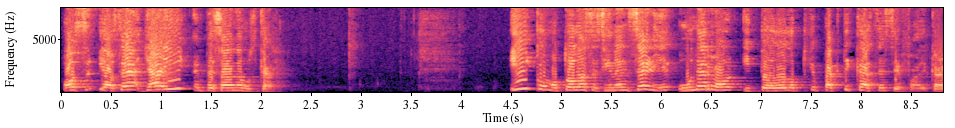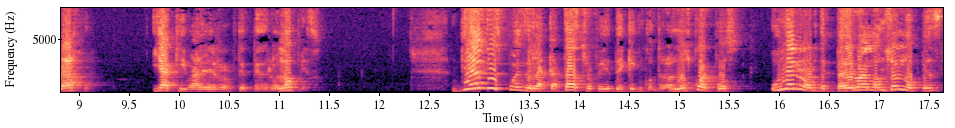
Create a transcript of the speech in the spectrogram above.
O, sea, ya ahí empezaron a buscar. Y como todo asesino en serie, un error y todo lo que practicaste se fue al carajo. Y aquí va el error de Pedro López. Días después de la catástrofe de que encontraron los cuerpos, un error de Pedro Alonso López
